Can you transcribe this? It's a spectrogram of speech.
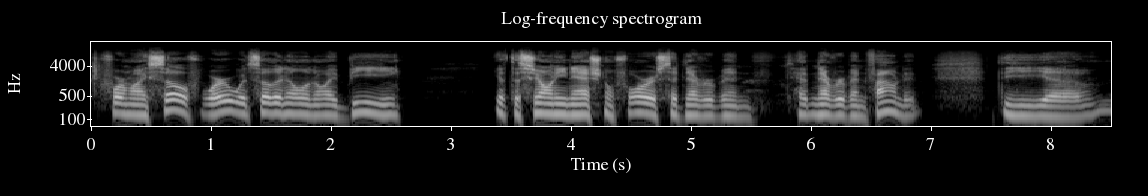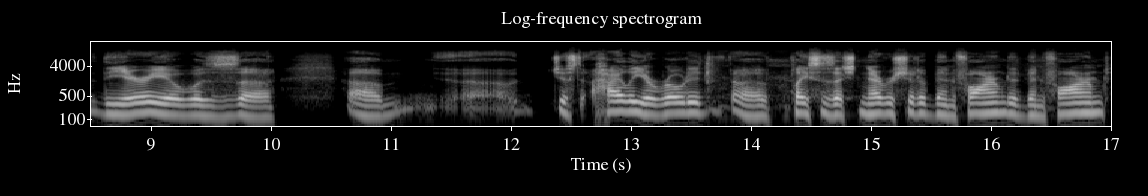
for myself where would Southern Illinois be if the Shawnee National Forest had never been had never been founded. The uh, the area was uh, um, uh, just highly eroded. Uh, places that never should have been farmed had been farmed.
